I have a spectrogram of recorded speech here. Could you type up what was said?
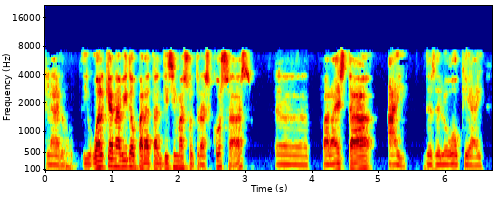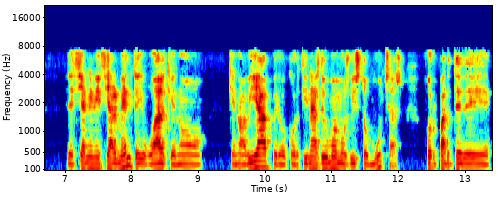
Claro, igual que han habido para tantísimas otras cosas, eh, para esta hay, desde luego que hay. Decían inicialmente igual que no, que no había, pero cortinas de humo hemos visto muchas por parte de,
